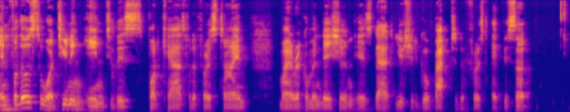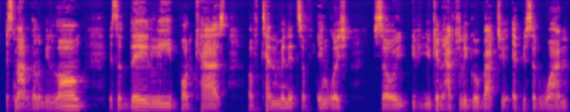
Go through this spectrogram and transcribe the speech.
And for those who are tuning in to this podcast for the first time, my recommendation is that you should go back to the first episode. It's not going to be long, it's a daily podcast of 10 minutes of English. So if you can actually go back to episode one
